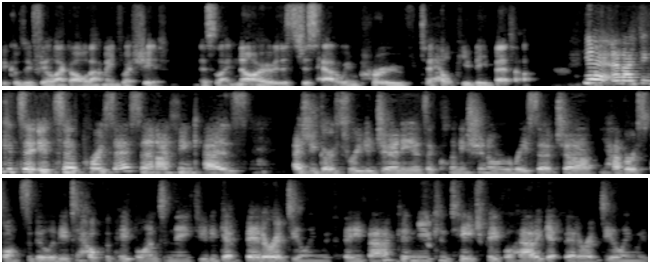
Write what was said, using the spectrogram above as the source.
because we feel like, oh, that means we're shit. It's like, no, it's just how to improve to help you be better. yeah and i think it's a it's a process and i think as as you go through your journey as a clinician or a researcher you have a responsibility to help the people underneath you to get better at dealing with feedback and you can teach people how to get better at dealing with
